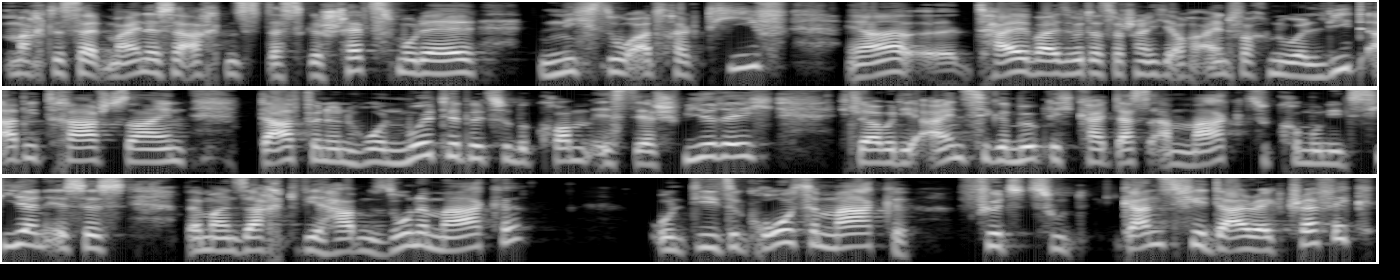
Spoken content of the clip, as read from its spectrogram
macht es halt meines Erachtens das Geschäftsmodell nicht so attraktiv. Ja, äh, teilweise wird das wahrscheinlich auch einfach nur Lead-Arbitrage sein. Dafür einen hohen Multiple zu bekommen, ist sehr schwierig. Ich glaube, die einzige Möglichkeit, das am Markt zu kommunizieren, ist es, wenn man sagt, wir haben so eine Marke und diese große Marke führt zu ganz viel Direct Traffic.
